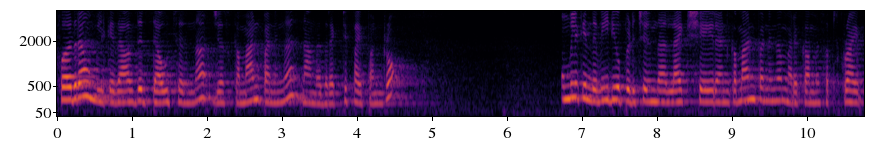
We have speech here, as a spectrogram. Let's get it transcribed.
ஃபர்தராக உங்களுக்கு ஏதாவது டவுட்ஸ் இருந்தால் ஜஸ்ட் கமெண்ட் பண்ணுங்கள் நாங்கள் அதை ரெக்டிஃபை பண்ணுறோம் உங்களுக்கு இந்த வீடியோ பிடிச்சிருந்தா லைக் ஷேர் அண்ட் கமெண்ட் பண்ணுங்கள் மறக்காமல் சப்ஸ்கிரைப்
